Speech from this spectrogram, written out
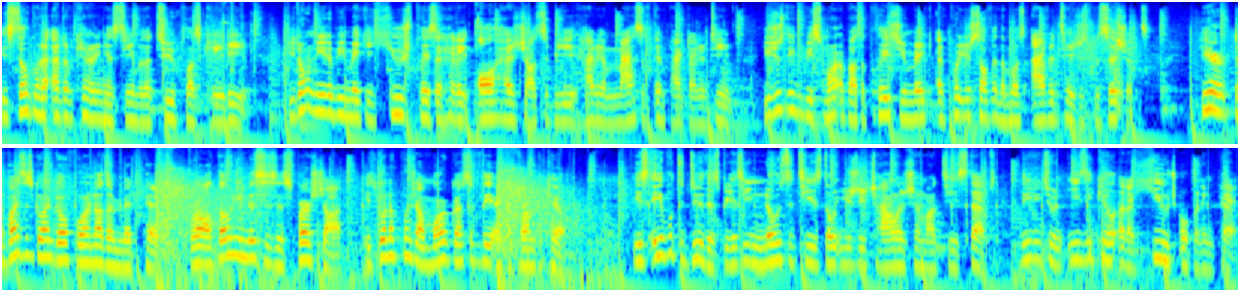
he's still going to end up carrying his team with a 2 plus KD. You don't need to be making huge plays and hitting all headshots to be having a massive impact on your team. You just need to be smart about the plays you make and put yourself in the most advantageous positions. Here, Device is going to go for another mid pick, where although he misses his first shot, he's going to push out more aggressively and confirm the kill. He's able to do this because he knows the T's don't usually challenge him on T steps, leading to an easy kill and a huge opening pick.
